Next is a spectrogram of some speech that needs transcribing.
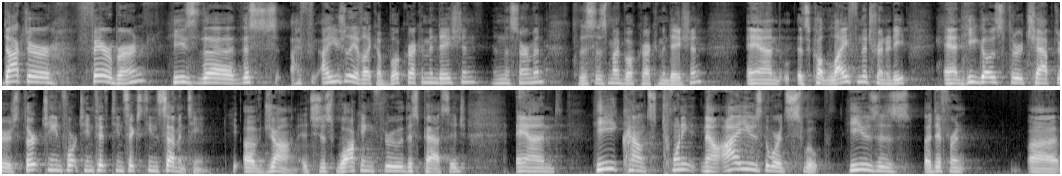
Dr. Fairbairn, he's the this I, I usually have like a book recommendation in the sermon. So this is my book recommendation and it's called Life in the Trinity and he goes through chapters 13, 14, 15, 16, 17 of John. It's just walking through this passage and he counts 20 Now, I use the word swoop. He uses a different uh,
